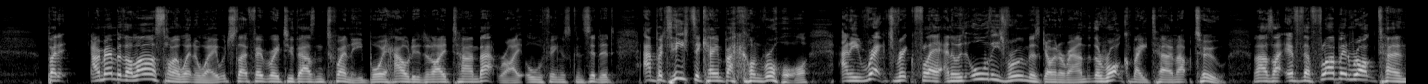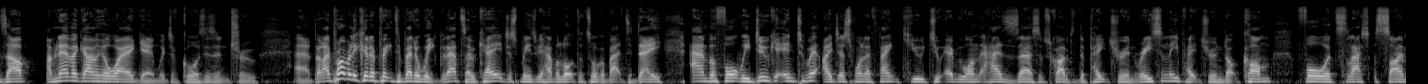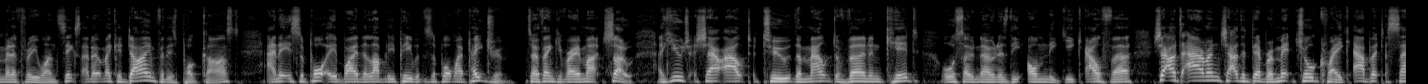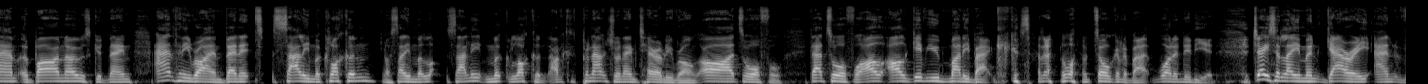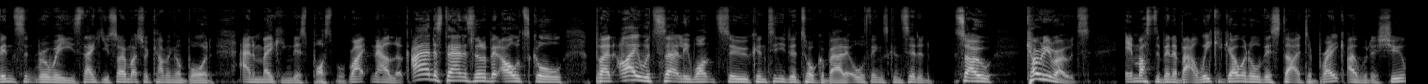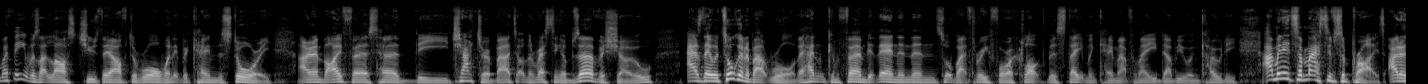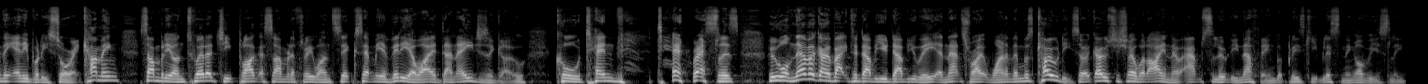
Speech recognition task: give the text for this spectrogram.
But I remember the last time I went away, which is like February 2020. Boy, howdy did I turn that right, all things considered. And Batista came back on Raw and he wrecked Ric Flair. And there was all these rumors going around that The Rock may turn up too. And I was like, if the flubbing Rock turns up, I'm never going away again, which of course isn't true. Uh, but I probably could have picked a better week, but that's okay. It just means we have a lot to talk about today. And before we do get into it, I just want to thank you to everyone that has uh, subscribed to the Patreon recently, patreon.com forward slash Simon316. I don't make a dime for this podcast, and it is supported by the lovely people that support my Patreon. So thank you very much. So a huge shout out to the Mount Vernon Kid, also known as the Omni Geek Alpha. Shout out to Aaron, shout out to Deborah Mitchell, Craig Abbott, Sam Urbano, is good name, Anthony Ryan Bennett, Sally McLaughlin, or Sally, Mal- Sally McLaughlin. I've pronounced your name terribly wrong. Ah, oh, it's awful. That's awful. I'll, I'll give you money back because I don't know what I'm talking about. What an idiot. Jason Lehman, Gary, and Vincent Ruiz. Thank you so much for coming on board and making this possible. Right now, look, I understand it's a little bit old school, but I would certainly want to continue to talk about it, all things considered. So, Cody Rhodes. It must have been about a week ago when all this started to break, I would assume. I think it was like last Tuesday after Raw when it became the story. I remember I first heard the chatter about it on the Wrestling Observer show as they were talking about Raw. They hadn't confirmed it then, and then sort of about three, four o'clock, the statement came out from AEW and Cody. I mean, it's a massive surprise. I don't think anybody saw it coming. Somebody on Twitter, cheap plug, Simon 316, sent me a video I had done ages ago called 10. 10 wrestlers who will never go back to WWE, and that's right, one of them was Cody. So it goes to show what I know absolutely nothing, but please keep listening, obviously.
